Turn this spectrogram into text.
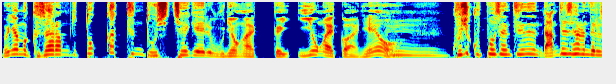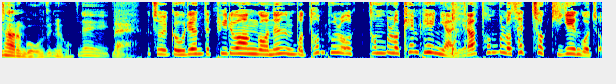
왜냐하면 그 사람도 똑같은 도시 체계를 운영할, 그, 이용할 거 아니에요. 음. 99%는 남들 사는 대로 사는 거거든요. 네. 네. 그렇죠. 그러니까 우리한테 필요한 거는 뭐 텀블러 텀블러 캠페인이 아니라 텀블러 세척 기계인 거죠.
